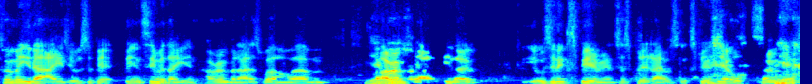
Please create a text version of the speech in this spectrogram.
for me that age, it was a bit bit intimidating. I remember that as well. Um, Yeah, I remember, like, you know, it was an experience. Let's put it that it was an experience. Yeah, also Yeah.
